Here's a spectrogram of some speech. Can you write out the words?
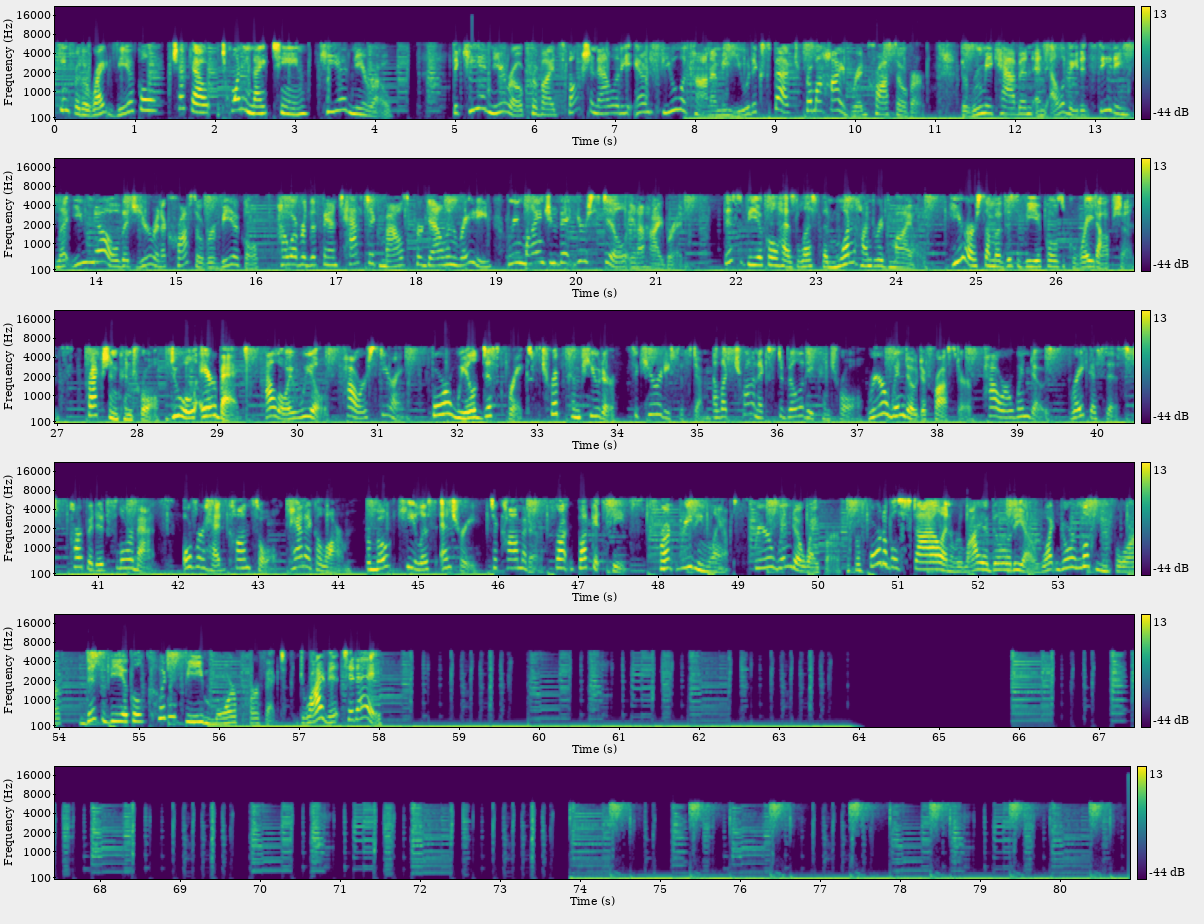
Looking for the right vehicle? Check out 2019 Kia Niro. The Kia Niro provides functionality and fuel economy you would expect from a hybrid crossover. The roomy cabin and elevated seating let you know that you're in a crossover vehicle. However, the fantastic miles per gallon rating reminds you that you're still in a hybrid. This vehicle has less than 100 miles. Here are some of this vehicle's great options. Traction control, dual airbags, alloy wheels, power steering, four-wheel disc brakes, trip computer, security system, electronic stability control, rear window defroster, power windows, brake assist, carpeted floor mats, overhead console, panic alarm, remote keyless entry, tachometer, front bucket seats, front reading lamps, rear window wiper. If affordable style and reliability are what you're looking for, this vehicle couldn't be more perfect. Drive it today.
